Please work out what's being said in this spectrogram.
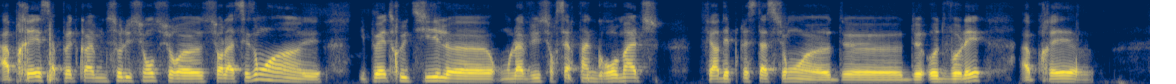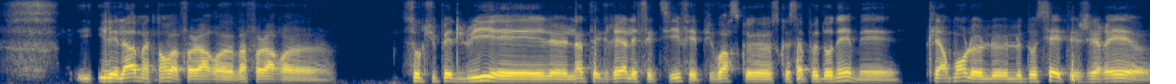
Euh, après, ça peut être quand même une solution sur, sur la saison. Hein. Il peut être utile, on l'a vu sur certains gros matchs, faire des prestations de, de haute volée. Après, il, est là maintenant, va falloir, va falloir s'occuper de lui et l'intégrer à l'effectif et puis voir ce que, ce que ça peut donner. Mais clairement, le, le, dossier a été géré euh,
